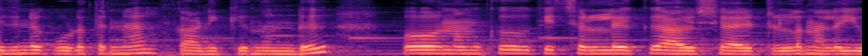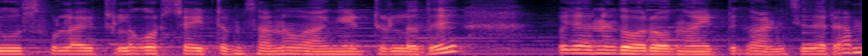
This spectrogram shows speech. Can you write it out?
ഇതിന്റെ കൂടെ തന്നെ കാണിക്കുന്നുണ്ട്. അപ്പോൾ നമുക്ക് കിച്ചണിലേക്ക് ആവശ്യമായിട്ടുള്ള നല്ല യൂസ്ഫുൾ ആയിട്ടുള്ള കുറച്ച് ഐറ്റംസാണ് വാങ്ങിയിട്ടുള്ളത്. അപ്പോൾ ഞാനിത് ഓരോന്നായിട്ട് കാണിച്ചു തരാം.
